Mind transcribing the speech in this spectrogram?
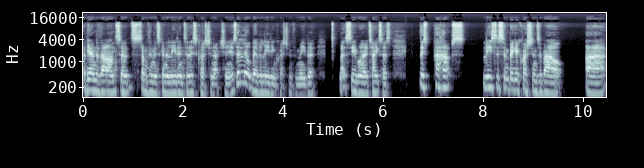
at the end of that answer something that's going to lead into this question, actually. It's a little bit of a leading question for me, but let's see where it takes us. This perhaps leads to some bigger questions about uh,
